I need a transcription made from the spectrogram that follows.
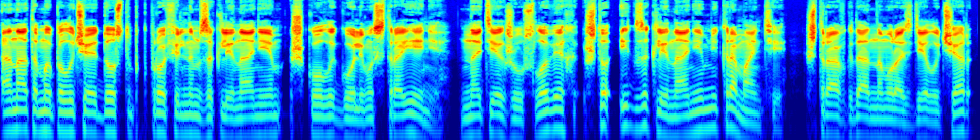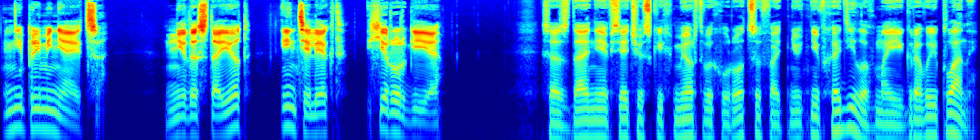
Анатомы получают доступ к профильным заклинаниям школы големостроения на тех же условиях, что и к заклинаниям некромантии. Штраф к данному разделу чар не применяется. Недостает интеллект, хирургия, Создание всяческих мертвых уродцев отнюдь не входило в мои игровые планы,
